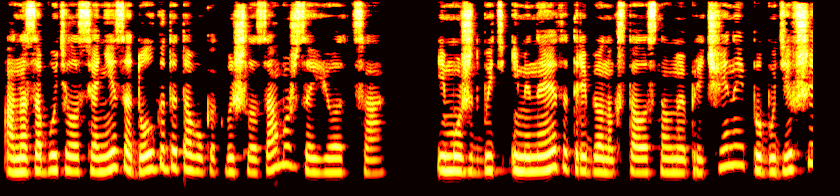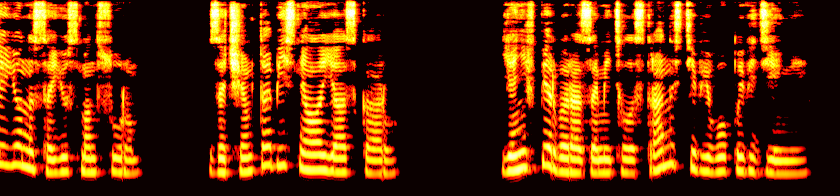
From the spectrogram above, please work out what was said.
Она заботилась о ней задолго до того, как вышла замуж за ее отца. И, может быть, именно этот ребенок стал основной причиной, побудившей ее на союз с Мансуром. Зачем-то объясняла я Аскару. Я не в первый раз заметила странности в его поведении.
